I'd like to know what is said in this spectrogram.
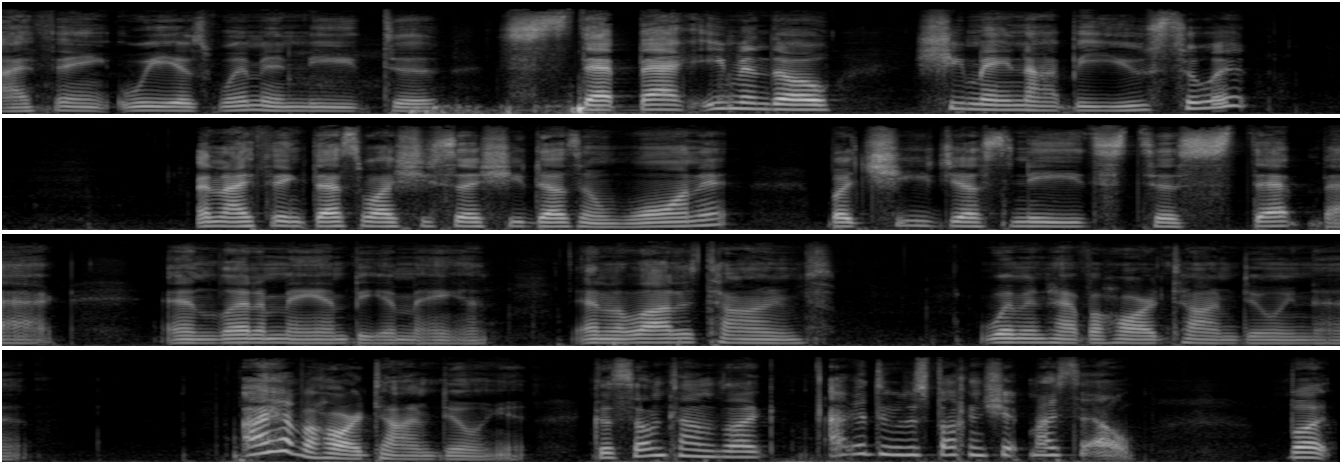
I think we as women need to step back even though she may not be used to it. And I think that's why she says she doesn't want it, but she just needs to step back and let a man be a man. And a lot of times, women have a hard time doing that. I have a hard time doing it because sometimes, like, I could do this fucking shit myself. But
